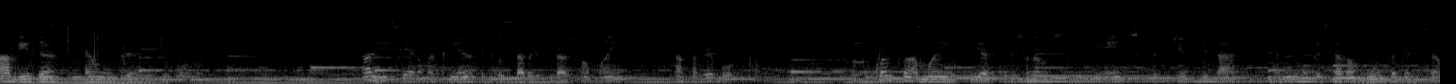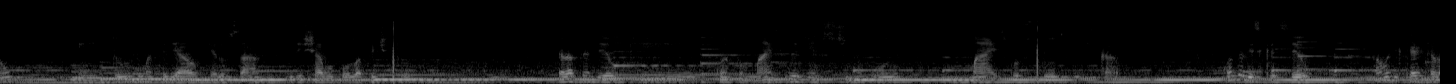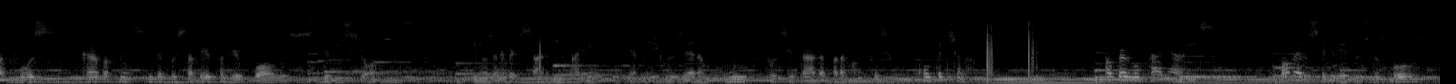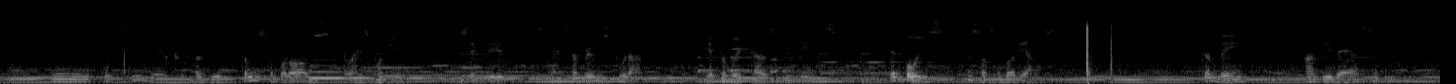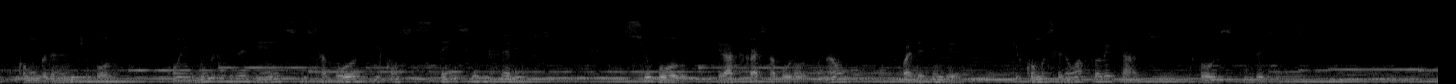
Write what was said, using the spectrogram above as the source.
A vida é um grande bolo. Alice era uma criança que gostava de ajudar sua mãe a fazer bolos. Enquanto a mãe ia selecionando os ingredientes que pretendia utilizar, a menina prestava muita atenção em todo o material que era usado e deixava o bolo apetitoso. Ela aprendeu que quanto mais ingredientes tinha o bolo, mais gostoso ele Alice cresceu, aonde quer que ela fosse, ficava conhecida por saber fazer bolos deliciosos. E nos aniversários de parentes e amigos era muito solicitada para confeccioná-los. Ao perguntarem a Alice qual era o segredo dos seus bolos e o que é que os fazia tão saborosos, ela respondia: O segredo está em saber misturar e aproveitar os ingredientes. Depois é só saboreá-los. Também a vida é assim, como um grande bolo com inúmeros ingredientes de sabor e consistência diferentes. Se o bolo irá ficar saboroso ou não, vai depender de como serão aproveitados os ingredientes.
